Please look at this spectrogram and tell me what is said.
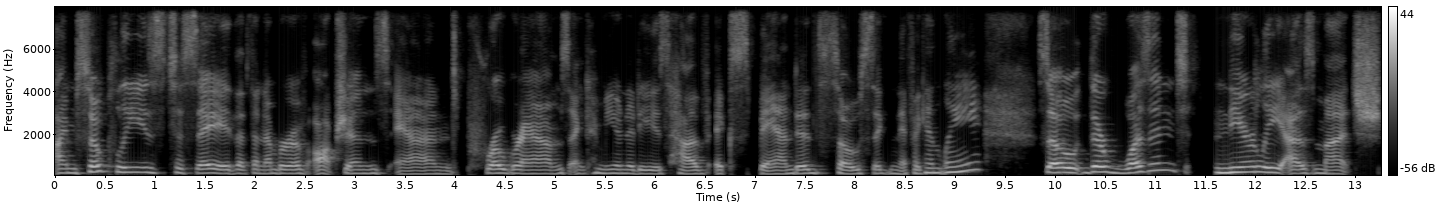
I'm so pleased to say that the number of options and programs and communities have expanded so significantly. So, there wasn't nearly as much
